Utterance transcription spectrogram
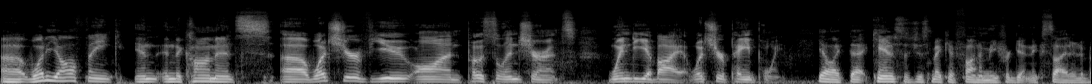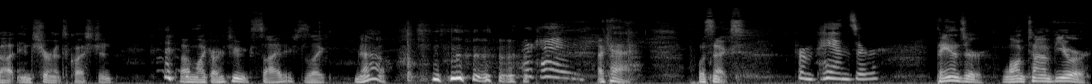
Uh, what do y'all think in in the comments? Uh, what's your view on postal insurance? When do you buy it? What's your pain point? Yeah, like that. Candice is just making fun of me for getting excited about insurance question. I'm like, aren't you excited? She's like, no. Okay. Okay. What's next? From Panzer. Panzer, longtime viewer.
